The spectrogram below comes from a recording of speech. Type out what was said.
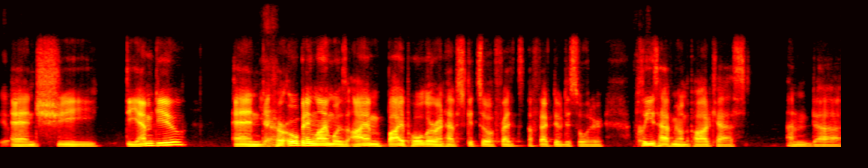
Yep. and she DM'd you, and Yeah. her opening line was I am bipolar and have schizoaffective disorder. Please have me on the podcast, and uh,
